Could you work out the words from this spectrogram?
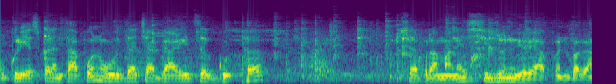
उकळी असपर्यंत आपण उडदाच्या डाळीचं गुठ्ठ अशाप्रमाणे शिजून घेऊया आपण बघा.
